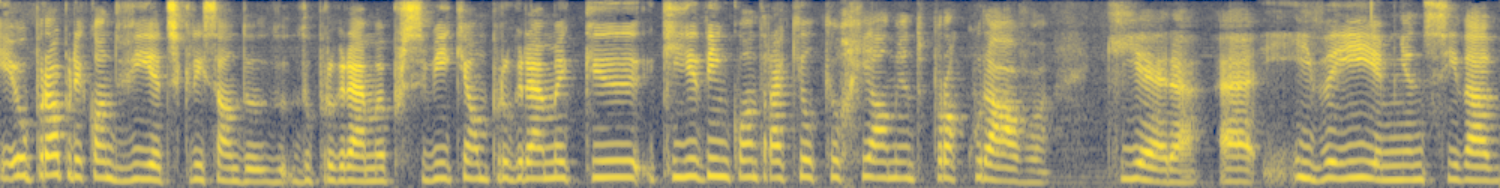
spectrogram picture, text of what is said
eu própria, quando vi a descrição do, do, do, programa, percebi que é um programa que, que ia de encontro àquilo que eu realmente procurava, que era, uh, e daí a minha necessidade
